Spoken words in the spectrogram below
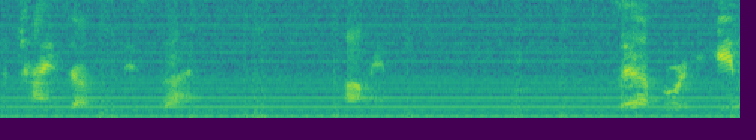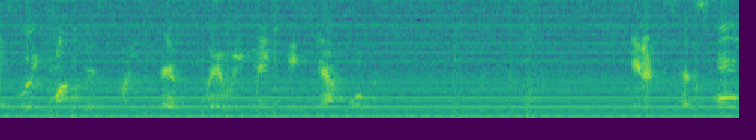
to change us this day. Amen. So our story begins, Luke 1 verse 27, where we meet this young woman in a small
